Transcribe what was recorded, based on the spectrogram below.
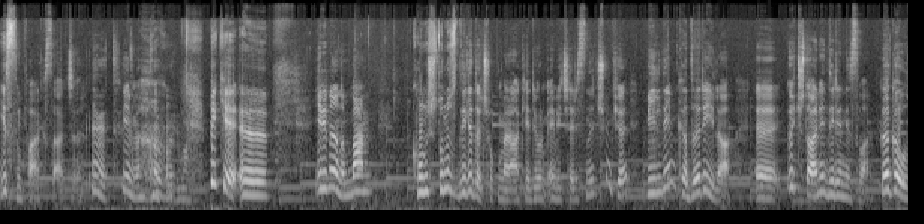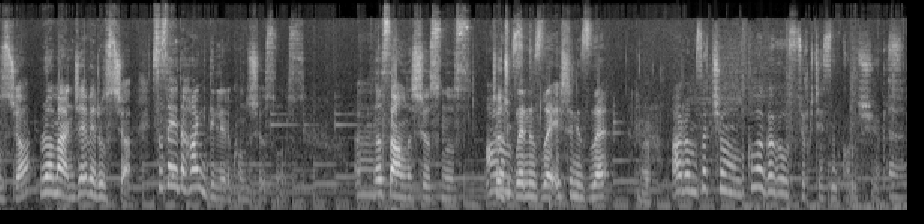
isim farkı sadece. Evet. Değil mi? Kıvırma. Peki e, İrina Hanım ben konuştuğunuz dili de çok merak ediyorum ev içerisinde. Çünkü bildiğim kadarıyla e, üç tane diliniz var. Gagavuzca, Romence ve Rusça. Siz evde hangi dilleri konuşuyorsunuz? Nasıl anlaşıyorsunuz? Aramız- Çocuklarınızla, eşinizle? Evet. Aramızda çoğunlukla Gagavuz Türkçesini konuşuyoruz. Evet.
